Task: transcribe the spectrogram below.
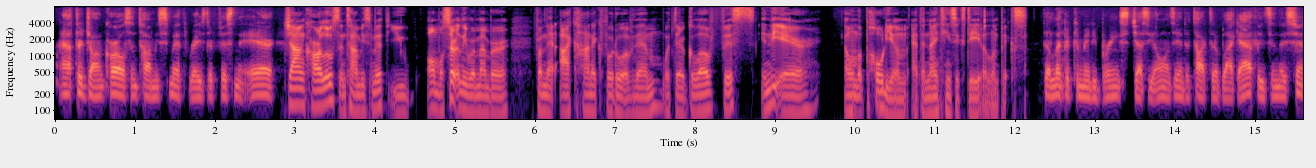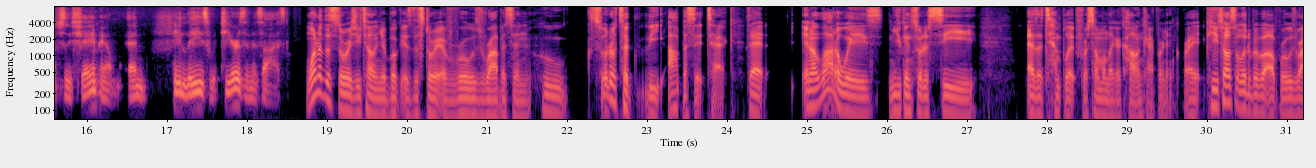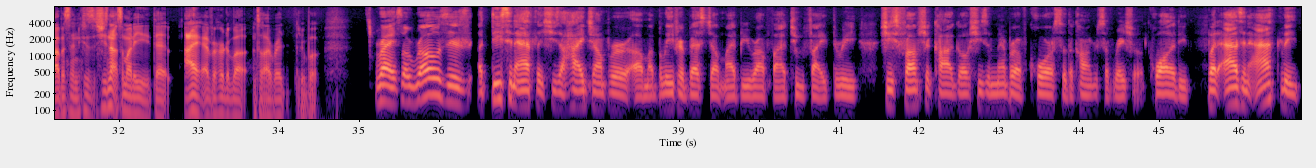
after John Carlos and Tommie Smith raised their fists in the air. John Carlos and Tommie Smith, you almost certainly remember from that iconic photo of them with their gloved fists in the air on the podium at the 1968 Olympics. The Olympic Committee brings Jesse Owens in to talk to the black athletes and they essentially shame him, and he leaves with tears in his eyes. One of the stories you tell in your book is the story of Rose Robinson, who sort of took the opposite tack. That in a lot of ways, you can sort of see as a template for someone like a Colin Kaepernick, right? Can you tell us a little bit about Rose Robinson? Because she's not somebody that I ever heard about until I read your book. Right. So Rose is a decent athlete. She's a high jumper. Um, I believe her best jump might be around five two, five three. She's from Chicago. She's a member, of course, of the Congress of Racial Equality. But as an athlete,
